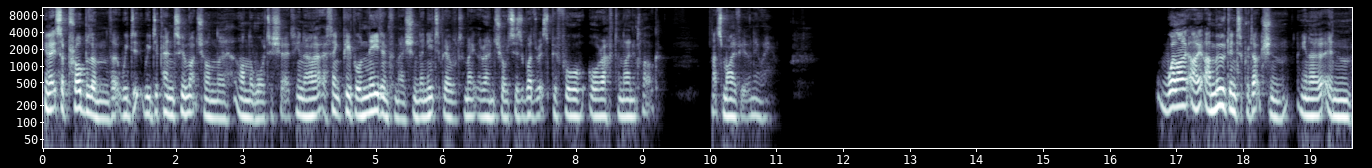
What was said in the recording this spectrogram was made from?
you know, it's a problem that we we depend too much on the on the watershed. You know, I think people need information. They need to be able to make their own choices, whether it's before or after nine o'clock. That's my view, anyway. Well, I, I moved into production, you know, in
